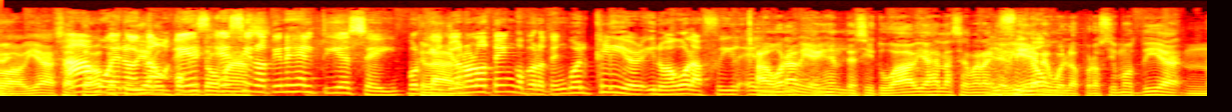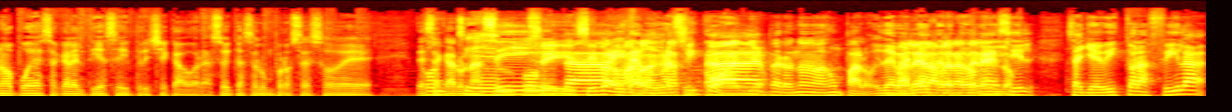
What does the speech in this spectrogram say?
Todavía, o sea, ah, tengo que bueno, estudiar no, un es, poquito es más. si no tienes el TSA, porque Claro. yo no lo tengo, pero tengo el Clear y no hago la fila. el- Ahora bien, el- gente, si tú vas a viajar la semana el que viene filón. o en los próximos días, no puedes sacar el TSA pre-check ahora. Eso hay que hacer un proceso de, de Con sacar una tiempo. cita Sí, sí, pero, y te mano, van dura a cinco citar, años. pero no, no, es un palo. Y de Vale verdad, la te lo pena tengo que tenerlo. decir. O sea, yo he visto las filas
